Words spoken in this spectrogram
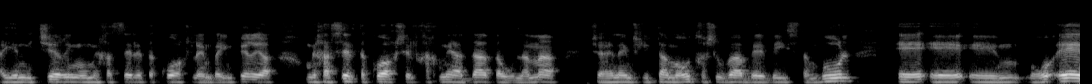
היניצ'רים, הוא מחסל את הכוח שלהם באימפריה, הוא מחסל את הכוח של חכמי הדת, האולמה, שהיה להם שליטה מאוד חשובה באיסטנבול, רואה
